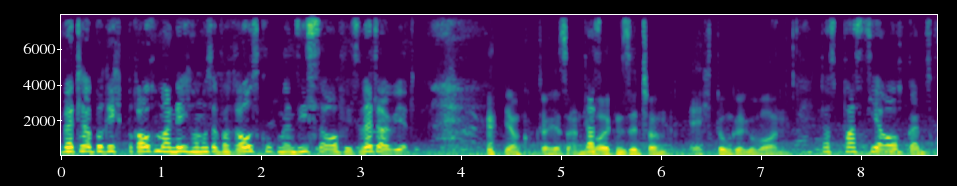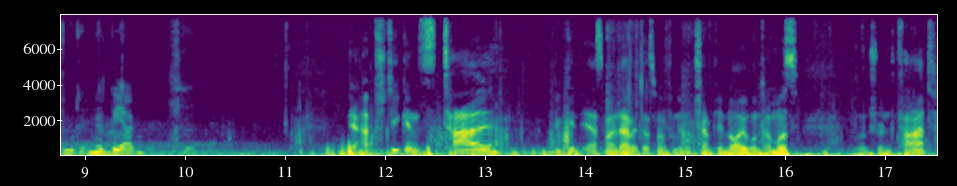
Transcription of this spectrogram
Wetterbericht braucht man nicht, man muss einfach rausgucken, dann siehst du auch, wie es Wetter wird. ja, und guckt euch jetzt an, die das, Wolken sind schon echt dunkel geworden. Das passt hier auch ganz gut in den ja. Bergen. Der Abstieg ins Tal beginnt erstmal damit, dass man von dem Champion neu runter muss. So einen schönen Pfad.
